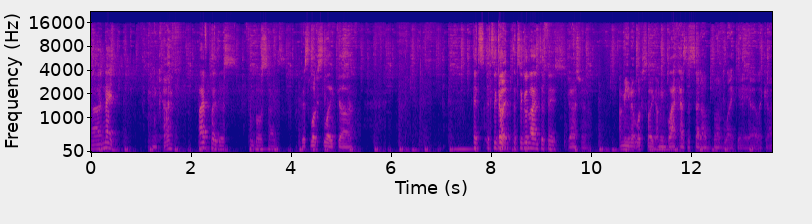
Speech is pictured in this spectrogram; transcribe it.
Uh, Knight. Okay. I've played this from both sides. This looks like uh It's it's a good, Good. it's a good line to face. gotcha. I mean, it looks like I mean, black has the setup of like a uh, like a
